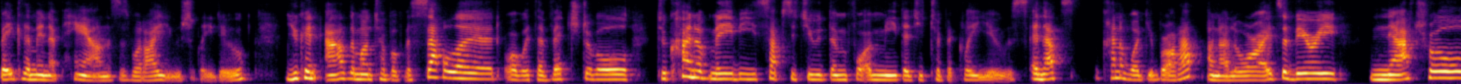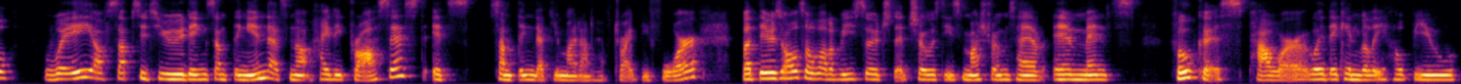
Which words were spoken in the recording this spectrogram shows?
bake them in a pan. This is what I usually do. You can add them on top of a salad or with a vegetable to kind of maybe substitute them for a meat that you typically use. And that's kind of what you brought up, Anna Laura. It's a very natural way of substituting something in that's not highly processed. It's something that you might not have tried before. But there's also a lot of research that shows these mushrooms have immense focus power where they can really help you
